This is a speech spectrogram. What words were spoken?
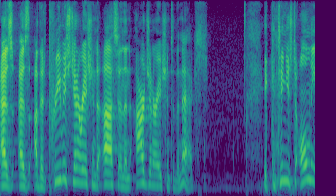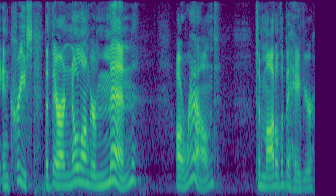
as, as uh, the previous generation to us and then our generation to the next, it continues to only increase that there are no longer men around to model the behavior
